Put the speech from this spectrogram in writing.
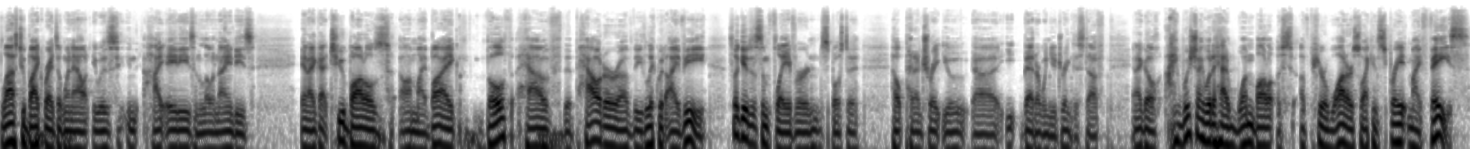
The last two bike rides I went out, it was in high 80s and low 90s, and I got two bottles on my bike. Both have the powder of the liquid IV, so it gives it some flavor and it's supposed to help penetrate you uh, better when you drink this stuff. And I go, I wish I would have had one bottle of, of pure water so I can spray it in my face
